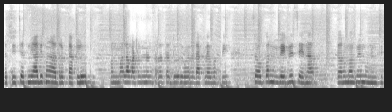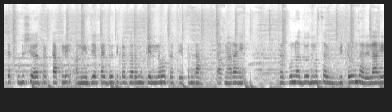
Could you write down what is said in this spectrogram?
तर तिच्यात मी आधी पण अद्रक टाकली होती. पण मला वाटलं नंतर आता दूध वगैरे टाकल्यावरती चव पण वेगळीच येणार. तर मग मी म्हणून तिच्यात थोडीशी अद्रक टाकली आणि जे काही दूध इकडं गरम केलेलं होतं ते पण टाक टाकणार आहे. तर पूर्ण दूध मस्त वितळून झालेलं आहे.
